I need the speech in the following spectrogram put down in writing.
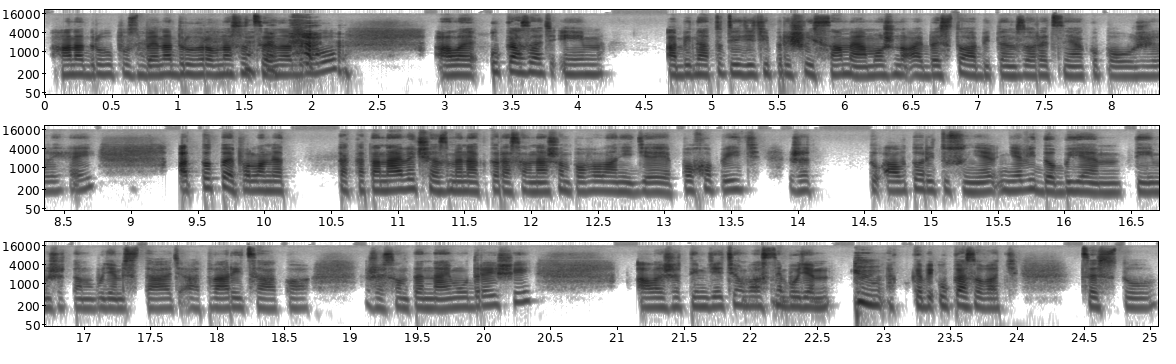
H na druhu plus B na druhu rovná sa C na druhu, ale ukázať im, aby na to tie deti prišli same a možno aj bez toho, aby ten vzorec nejako použili. Hej? A toto je podľa mňa taká tá najväčšia zmena, ktorá sa v našom povolaní deje. Pochopiť, že tú autoritu sú ne, nevydobiem tým, že tam budem stáť a tváriť sa ako, že som ten najmúdrejší, ale že tým deťom vlastne budem ako keby ukazovať cestu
